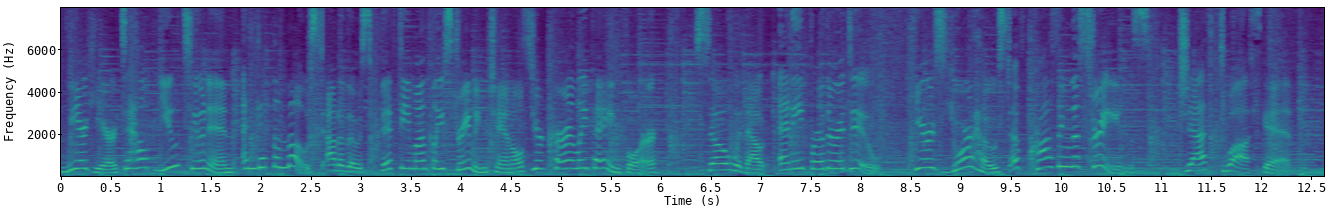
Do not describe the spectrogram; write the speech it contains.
We're here to help you tune in and get the most out of those 50 monthly streaming channels you're currently paying for. So, without any further ado, here's your host of Crossing the Streams, Jeff Dwoskin.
